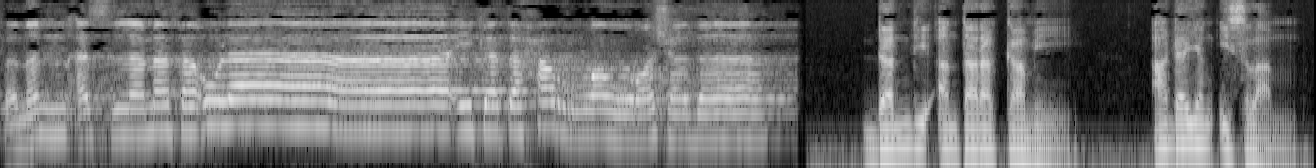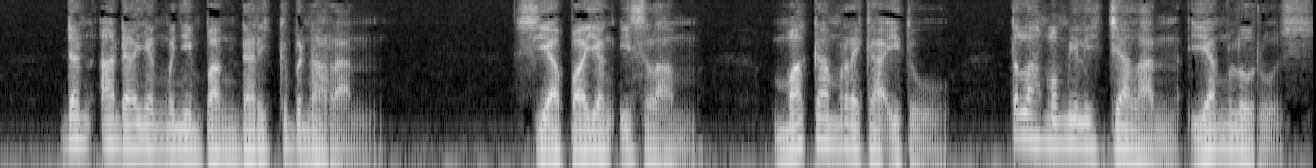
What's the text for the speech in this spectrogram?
فَمَنْ أَسْلَمَ فَأُولَٰئِكَ تَحَرَّوْا رَشَدًا Dan di antara kami ada yang Islam dan ada yang menyimpang dari kebenaran. Siapa yang Islam, maka mereka itu telah memilih jalan yang lurus.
